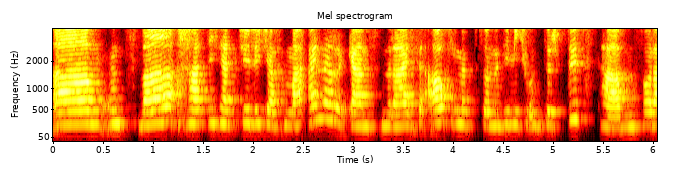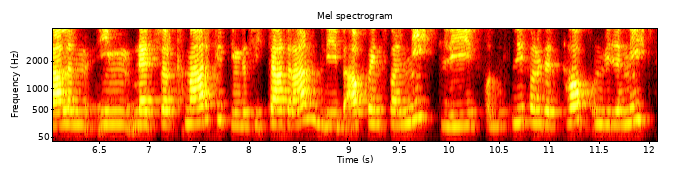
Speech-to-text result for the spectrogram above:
Ähm, und zwar hatte ich natürlich auf meiner ganzen Reise auch immer Personen, die mich unterstützt haben, vor allem im Network Marketing, dass ich da dran blieb, auch wenn es mal nicht lief und es lief wieder top und wieder nicht,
